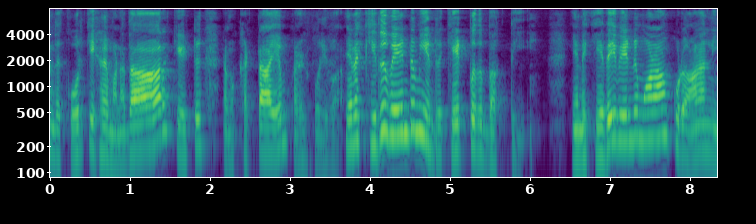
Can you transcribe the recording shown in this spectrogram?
அந்த கோரிக்கைகளை மனதார கேட்டு நம்ம கட்டாயம் அருள் புரிவார். எனக்கு இது வேண்டும் என்று கேட்பது பக்தி. எனக்கு எதை வேண்டுமானாலும் கூட ஆனால் நீ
